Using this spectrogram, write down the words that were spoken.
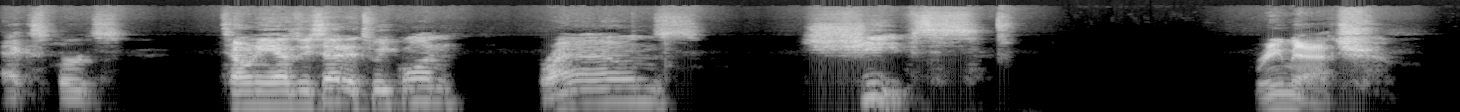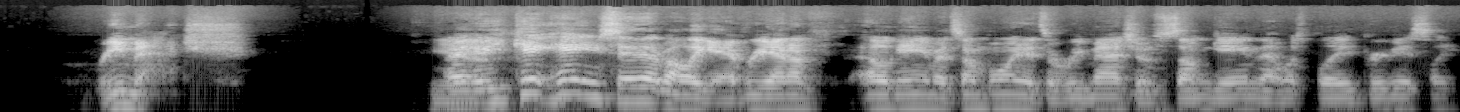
experts. Tony, as we said, it's week one. Browns, Chiefs. Rematch. Rematch. Yeah. You can't, can't you say that about like every NFL game at some point? It's a rematch of some game that was played previously.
